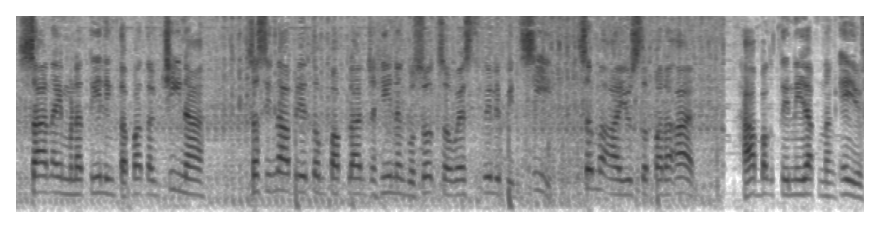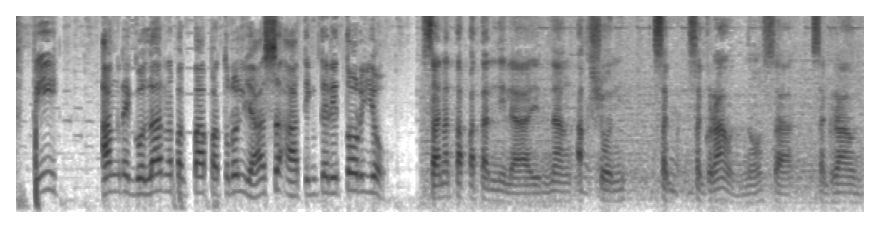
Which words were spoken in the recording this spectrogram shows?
sana ay manatiling tapat ang China sa sinabi nitong paplansyahin ang gusot sa West Philippine Sea sa maayos na paraan. Habang tiniyak ng AFP ang regular na pagpapatrolya sa ating teritoryo. Sana tapatan nila ng aksyon sa, sa ground, no? Sa, sa ground.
